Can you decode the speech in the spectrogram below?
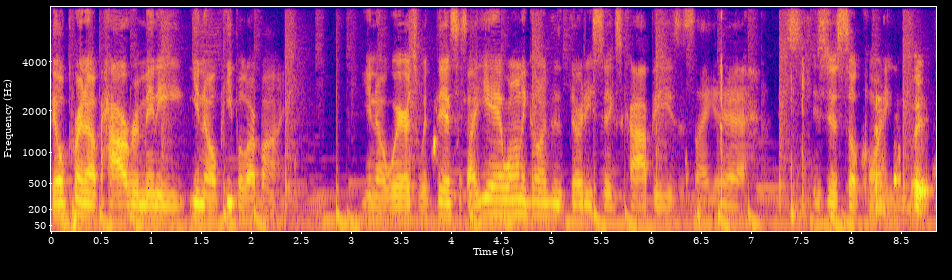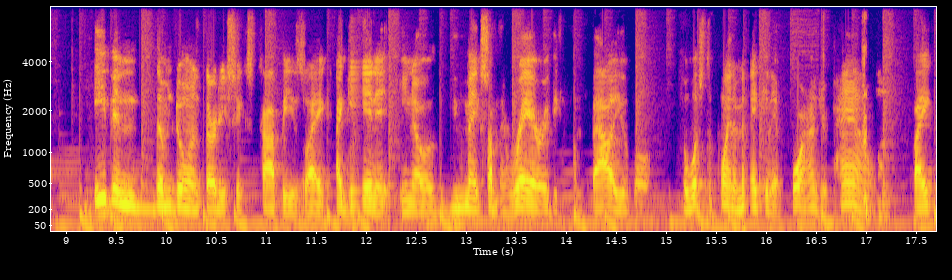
they'll print up however many you know people are buying. You know, whereas with this, it's like, yeah, we're only going to do 36 copies. It's like, yeah, it's, it's just so corny. But even them doing 36 copies, like, I get it. You know, you make something rare, it becomes valuable. But what's the point of making it 400 pounds? Like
